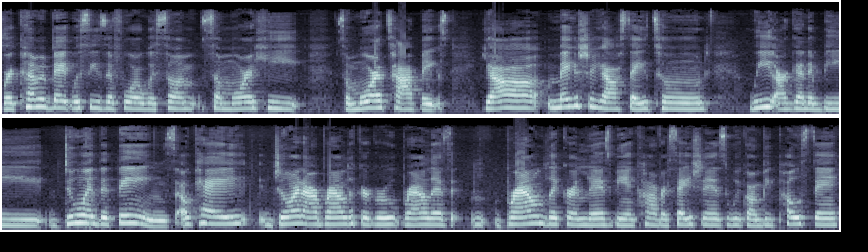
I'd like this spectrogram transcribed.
We're coming back with season four with some some more heat, some more topics. Y'all make sure y'all stay tuned. We are gonna be doing the things, okay? Join our BrownLiqHer group, brown les- BrownLiqHer lesbian conversations. We're gonna be posting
